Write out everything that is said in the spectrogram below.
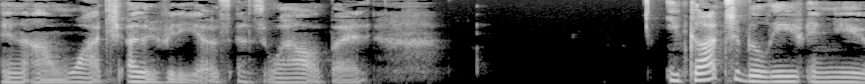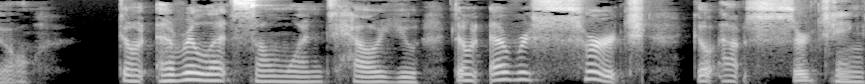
and um, watch other videos as well. But you got to believe in you. Don't ever let someone tell you. Don't ever search, go out searching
